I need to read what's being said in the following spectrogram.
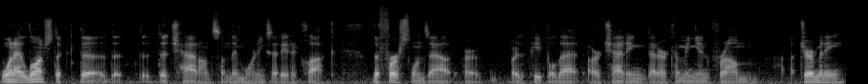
When I launch the, the, the, the, chat on Sunday mornings at 8 o'clock, the first ones out are, are the people that are chatting that are coming in from Germany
